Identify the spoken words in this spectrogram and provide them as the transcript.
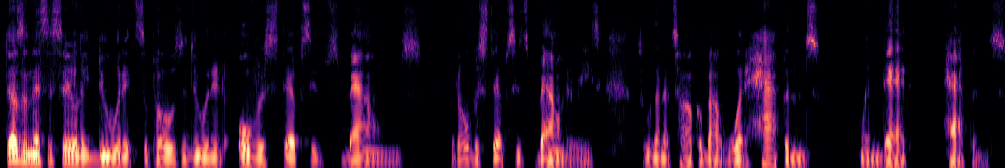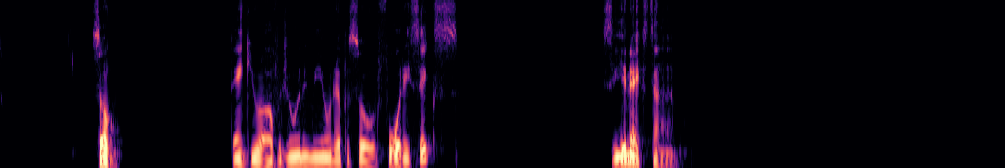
doesn't necessarily do what it's supposed to do and it oversteps its bounds. It oversteps its boundaries. So we're going to talk about what happens when that happens. So, thank you all for joining me on episode 46. See you next time.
